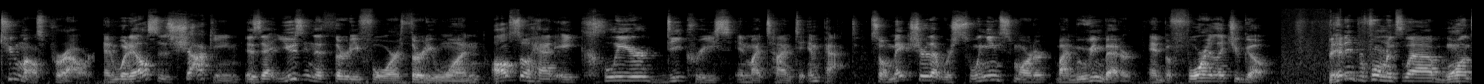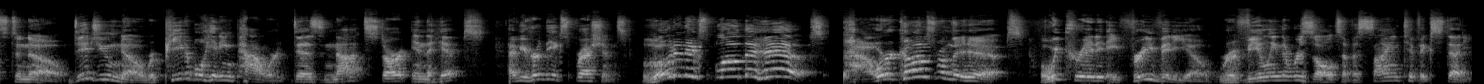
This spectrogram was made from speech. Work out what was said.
two miles per hour. And what else is shocking is that using the 34-31 also had a clear decrease in my time to impact. So make sure that we're swinging smarter by moving better. And before I let you go, the Hitting Performance Lab wants to know, did you know repeatable hitting power does not start in the hips? Have you heard the expressions, load and explode the hips? Power comes from the hips. Well, we created a free video revealing the results of a scientific study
